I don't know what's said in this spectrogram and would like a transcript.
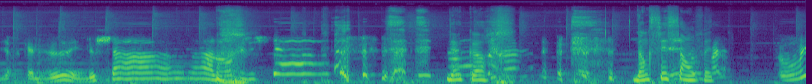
dire ce qu'elle veut. Et le chat a mordu le chien. D'accord. Donc, c'est Et ça, en fait. voilà. Oui,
